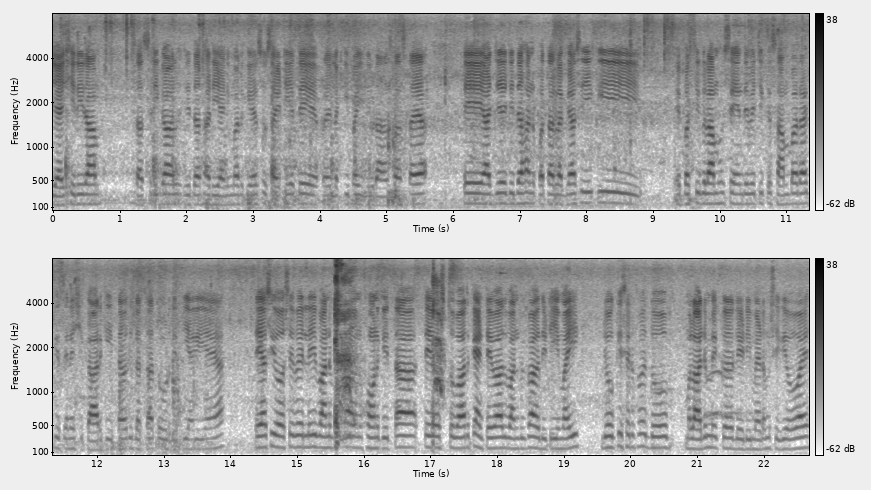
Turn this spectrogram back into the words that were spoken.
ਜੈ ਸ਼੍ਰੀ ਰਾਮ। ਸਤਿ ਸ੍ਰੀ ਅਕਾਲ, ਜਿੱਦਾਂ ਸਾਡੀ ਐਨੀਮਲ ਕੇਅਰ ਸੁਸਾਇਟੀ ਅਤੇ ਆਪਣੇ ਲੱਕੀ ਭਾਈ ਦੀ ਉਡਾਨ ਸੰਸਥਾ ਆ। ਤੇ ਅੱਜ ਜਿੱਦਾਂ ਸਾਨੂੰ ਪਤਾ ਲੱਗਾ ਸੀ ਕਿ ਇਹ ਬਸਤੀ ਗੁਲਾਮ ਹੁਸੈਨ ਦੇ ਵਿੱਚ ਇੱਕ ਸਾਂਭਰ ਆ, ਕਿਸੇ ਨੇ ਸ਼ਿਕਾਰ ਕੀਤਾ, ਉਹਦੀ ਲੱਤਾਂ ਤੋੜ ਦਿੱਤੀਆਂ ਗਈਆਂ ਆ। ਤੇ ਅਸੀਂ ਉਸੇ ਵੇਲੇ ਹੀ ਵਨ ਵਿਭਾਗ ਨੂੰ ਫੋਨ ਕੀਤਾ ਤੇ ਉਸ ਤੋਂ ਬਾਅਦ ਘੰਟੇ ਬਾਅਦ ਵਨ ਵਿਭਾਗ ਦੀ ਟੀਮ ਆਈ, ਜੋ ਕਿ ਸਿਰਫ ਦੋ ਮੁਲਾਜ਼ਮ, ਇੱਕ ਲੇਡੀ ਮੈਡਮ ਸੀਗੇ, ਉਹ ਆਏ।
